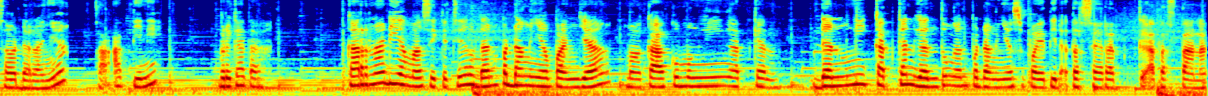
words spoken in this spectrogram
saudaranya saat ini berkata, karena dia masih kecil dan pedangnya panjang, maka aku mengingatkan dan mengikatkan gantungan pedangnya supaya tidak terseret ke atas tanah.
